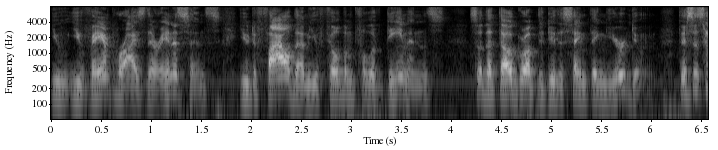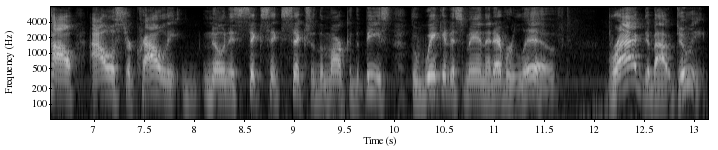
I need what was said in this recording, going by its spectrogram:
you you vampirize their innocence, you defile them, you fill them full of demons, so that they'll grow up to do the same thing you're doing. This is how Aleister Crowley, known as 666 or the Mark of the Beast, the wickedest man that ever lived, bragged about doing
